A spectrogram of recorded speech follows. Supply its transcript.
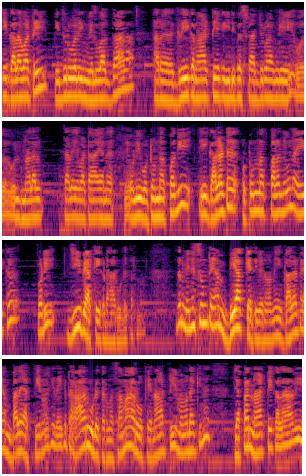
ඒ ගල වටේ පිදුරු වලින් වෙලුවක් දාලා අර ග්‍රීක නාට්‍යයක ඊඩිපස් රජුරන්ගේ නලල් තලයේ වටා යන ඔලිව් ඔටුන්නක් වගේ ඒ ගලට ඔටුන්නක් පළඳවලා ඒක පොඩි ජීවයක් ඒකට ආරූඪ කරනවා. එතන මිනිසුන්ට යම් බියක් ඇති වෙනවා මේ ගලට යම් බලයක් තියෙනවා කියලා ඒකට ආරූඪ කරන සමාරෝපේ නාට්‍යය මම දකින ජපන් නාට්‍ය කලාවේ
